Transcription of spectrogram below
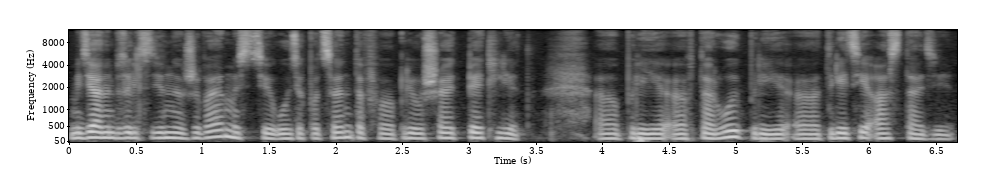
Медиана безрецидивной выживаемости у этих пациентов превышает 5 лет при второй при э, третьей А-стадии.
